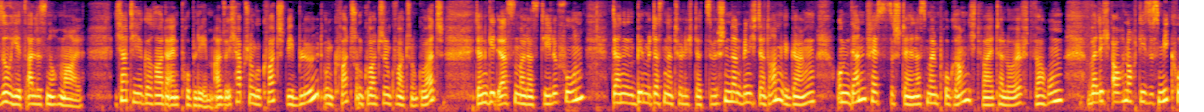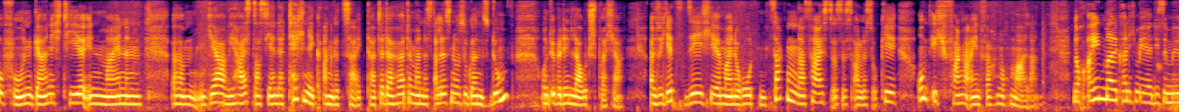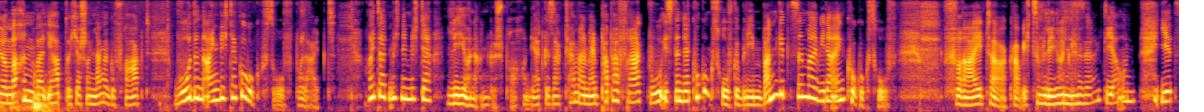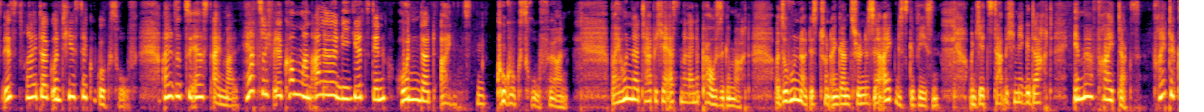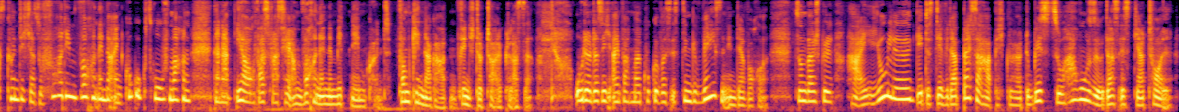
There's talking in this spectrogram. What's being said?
So, jetzt alles nochmal. Ich hatte hier gerade ein Problem. Also ich habe schon gequatscht wie blöd und Quatsch und Quatsch und Quatsch und Quatsch. Dann geht erstmal das Telefon, dann bimmelt das natürlich dazwischen, dann bin ich da dran gegangen, um dann festzustellen, dass mein Programm nicht weiterläuft. Warum? Weil ich auch noch dieses Mikrofon gar nicht hier in meinen, ähm, ja, wie heißt das hier, in der Technik angezeigt hatte. Da hörte man das alles nur so ganz dumpf und über den Lautsprecher. Also jetzt sehe ich hier meine roten Zacken, das heißt, es ist alles okay und ich fange einfach nochmal an. Noch einmal kann ich mir ja diese Mühe machen, weil ihr habt euch ja schon lange gefragt, wo denn eigentlich der Kuckucksruf bleibt. Heute hat mich nämlich der Leon angesprochen. Der hat gesagt, hör mal, mein Papa fragt, wo ist denn der Kuckucksruf geblieben? Wann gibt's denn mal wieder einen Kuckucksruf? Freitag, habe ich zum Leon gesagt. Ja, und jetzt ist Freitag und hier ist der Kuckucksruf. Also zuerst einmal herzlich willkommen an alle, die jetzt den 100 einsten Kuckucksruf hören. Bei 100 habe ich ja erstmal eine Pause gemacht. Also 100 ist schon ein ganz schönes Ereignis gewesen. Und jetzt habe ich mir gedacht, immer freitags Freitags könnte ich ja so vor dem Wochenende einen Kuckucksruf machen. Dann habt ihr auch was, was ihr am Wochenende mitnehmen könnt. Vom Kindergarten. Finde ich total klasse. Oder dass ich einfach mal gucke, was ist denn gewesen in der Woche. Zum Beispiel, Hi Jule, geht es dir wieder besser, hab ich gehört. Du bist zu Hause. Das ist ja toll.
